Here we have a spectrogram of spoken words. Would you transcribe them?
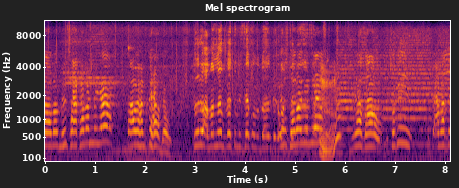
খাবার চা খাবার নিয়ে তাও এখন দাও। ধরো আমার নাম কয় তুমি যে কোনো দোকান থেকে এই পাঁচটা ধরা নিয়ে যাও। নিয়ে যাও। বুঝছ কি? আমার তো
